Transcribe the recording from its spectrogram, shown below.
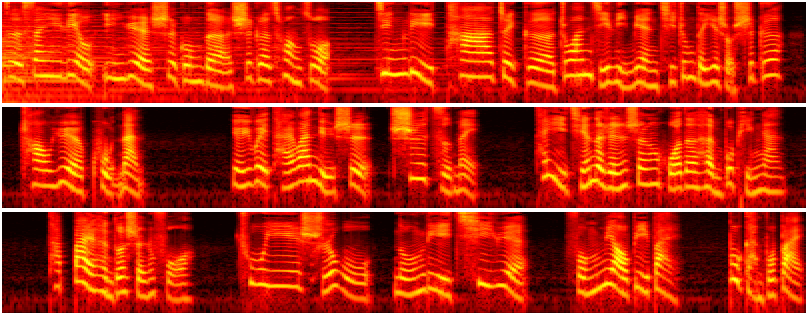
自三一六音乐社工的诗歌创作，经历他这个专辑里面其中的一首诗歌《超越苦难》。有一位台湾女士施姊妹，她以前的人生活得很不平安。她拜很多神佛，初一、十五、农历七月逢庙必拜，不敢不拜。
